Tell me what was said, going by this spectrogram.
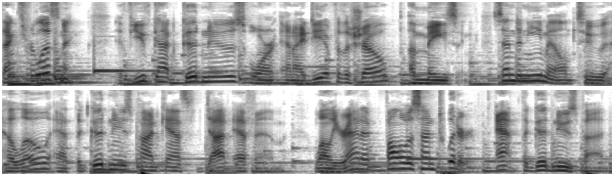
Thanks for listening. If you've got good news or an idea for the show, amazing. Send an email to hello at thegoodnewspodcast.fm. While you're at it, follow us on Twitter at the Good News Pod.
